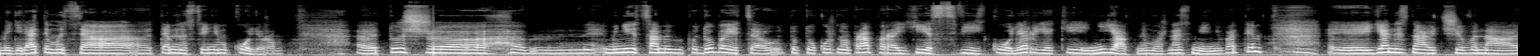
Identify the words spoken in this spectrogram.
виділятимуться е, темно-синім кольором. Е, Тож е, мені саме подобається, тобто у кожного прапора є свій колір, який ніяк не можна змінювати. Я не знаю, чи вона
